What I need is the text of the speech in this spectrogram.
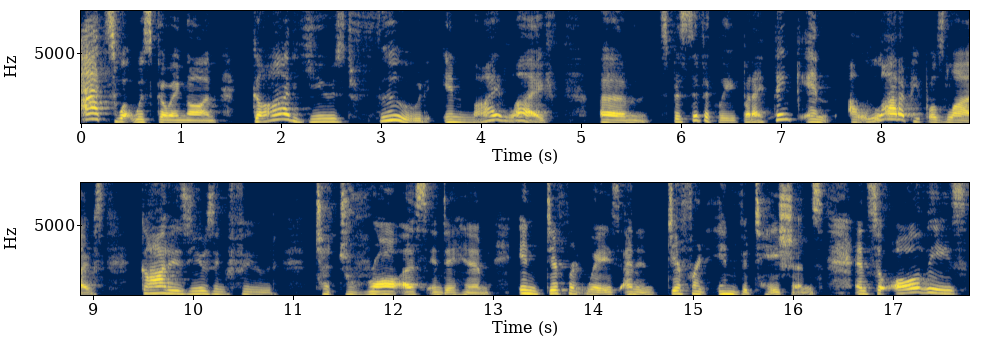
that's what was going on. God used food in my life um, specifically, but I think in a lot of people's lives, God is using food to draw us into Him in different ways and in different invitations. And so all these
